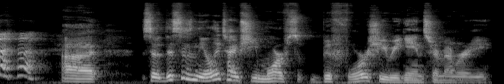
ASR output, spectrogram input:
uh, so this isn't the only time she morphs before she regains her memory.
